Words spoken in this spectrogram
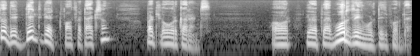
So, they did get MOSFET action, but lower currents or you apply more drain voltage for that.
